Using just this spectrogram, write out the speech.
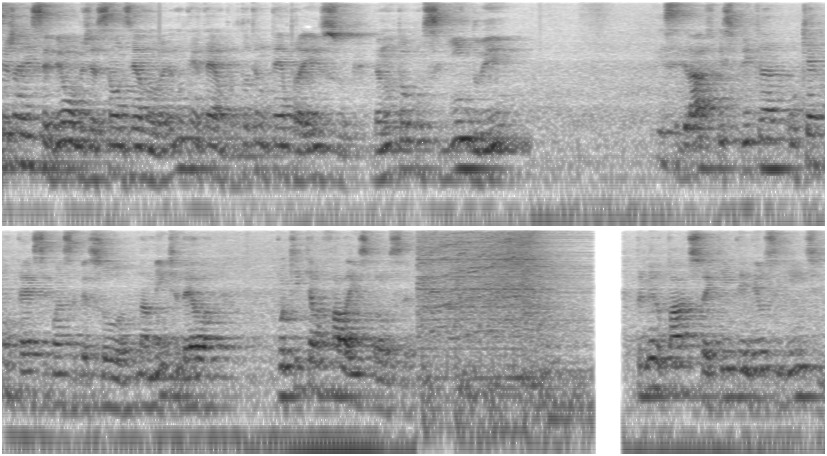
Você já recebeu uma objeção dizendo: Eu não tenho tempo, não estou tendo tempo para isso, eu não estou conseguindo ir? Esse gráfico explica o que acontece com essa pessoa, na mente dela, por que, que ela fala isso para você. O primeiro passo é que entender o seguinte:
